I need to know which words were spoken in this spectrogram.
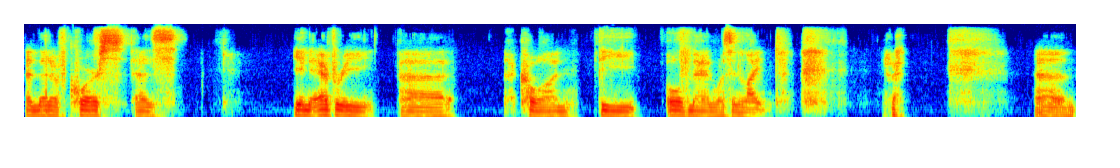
And then, of course, as in every uh, koan, the old man was enlightened. um,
